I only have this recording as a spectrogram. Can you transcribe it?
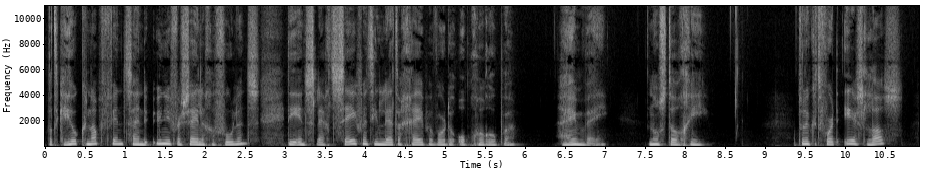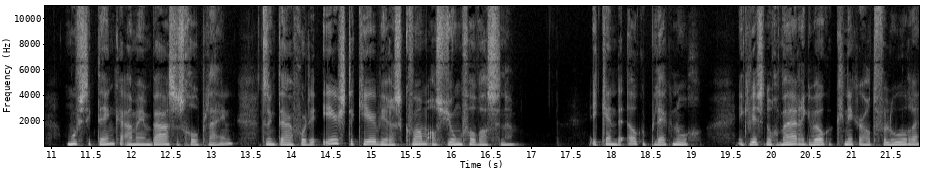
Wat ik heel knap vind zijn de universele gevoelens die in slechts 17 lettergrepen worden opgeroepen. Heimwee, nostalgie. Toen ik het voor het eerst las, moest ik denken aan mijn basisschoolplein, toen ik daar voor de eerste keer weer eens kwam als jongvolwassene. Ik kende elke plek nog. Ik wist nog waar ik welke knikker had verloren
